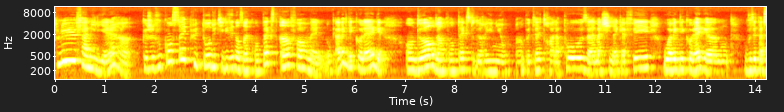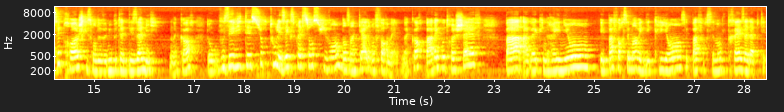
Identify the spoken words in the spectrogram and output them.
plus familières que je vous conseille plutôt d'utiliser dans un contexte informel, donc avec des collègues en dehors d'un contexte de réunion, hein, peut-être à la pause, à la machine à café, ou avec des collègues euh, où vous êtes assez proches, qui sont devenus peut-être des amis. D'accord? Donc vous évitez surtout les expressions suivantes dans un cadre formel. D'accord? Pas avec votre chef, pas avec une réunion et pas forcément avec des clients, c'est pas forcément très adapté,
